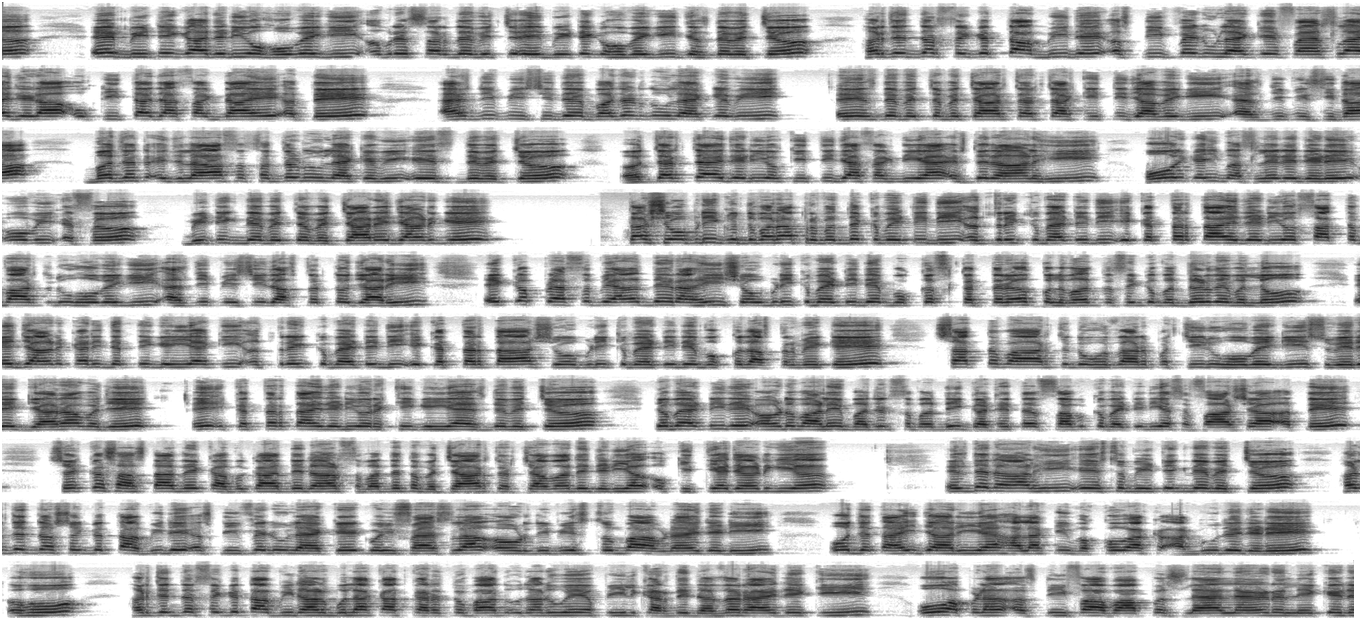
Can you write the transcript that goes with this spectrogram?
ਇਹ ਮੀਟਿੰਗ ਆ ਜਿਹੜੀ ਉਹ ਹੋਵੇਗੀ। ਅੰਮ੍ਰਿਤਸਰ ਦੇ ਵਿੱਚ ਇਹ ਮੀਟਿੰਗ ਹੋਵੇਗੀ, ਜਿਸ ਦੇ ਵਿੱਚ ਹਰਜਿੰਦਰ ਸਿੰਘ ਧਾਮੀ ਦੇ ਅਸਤੀਫੇ ਨੂੰ ਲੈ ਕੇ ਫੈਸਲਾ ਹੈ ਜਿਹੜਾ ਉਹ ਕੀਤਾ ਜਾ ਸਕਦਾ ਹੈ ਅਤੇ ਐਸਜੀਪੀਸੀ ਦੇ ਬਜਟ ਨੂੰ ਲੈ ਕੇ ਵੀ ਇਸ ਦੇ ਵਿੱਚ ਵਿਚਾਰ ਚਰਚਾ ਕੀਤੀ ਜਾਵੇਗੀ। ਐਸਜੀਪੀਸੀ ਦਾ ਬਜਟ ਇਜਲਾਸ ਸੱਦਣ ਨੂੰ ਲੈ ਕੇ ਵੀ ਇਸ ਦੇ ਵਿੱਚ ਚਰਚਾ ਹੈ ਜਿਹੜੀ ਉਹ ਕੀਤੀ ਜਾ ਸਕਦੀ ਹੈ। ਇਸ ਦੇ ਨਾਲ ਹੀ ਹੋਰ ਕਈ ਮਸਲੇ ਨੇ ਜਿਹੜੇ ਉਹ ਵੀ ਇਸ ਮੀਟਿੰਗ ਦੇ ਵਿੱਚ ਵਿਚਾਰੇ ਜਾਣਗੇ। ਤਾਂ ਸ਼ੋਭਣੀ ਗੁਰਦੁਆਰਾ ਪ੍ਰਬੰਧਕ ਕਮੇਟੀ ਦੀ ਅੰਤਰਿਮ ਕਮੇਟੀ ਦੀ ਇਕੱਤਰਤਾ ਹੈ ਜਿਹੜੀ ਉਹ 7 ਮਾਰਚ ਨੂੰ ਹੋਵੇਗੀ। ਐਸਜੀਪੀਸੀ ਦਫ਼ਤਰ ਤੋਂ ਜਾਰੀ ਇੱਕ ਪ੍ਰੈਸ ਬਿਆਨ ਦੇ ਰਾਹੀਂ ਸ਼ੋਭਣੀ ਕਮੇਟੀ ਦੇ ਮੁੱਖ ਸਕੱਤਰ ਕੁਲਵੰਤ ਸਿੰਘ ਬੱਦੜ ਦੇ ਵੱਲੋਂ ਇਹ ਜਾਣਕਾਰੀ ਦਿੱਤੀ ਗਈ ਹੈ ਕਿ ਅੰਤਰਿਮ ਕਮੇਟੀ ਦੀ ਇਕੱਤਰਤਾ ਸ਼ੋਭਣੀ ਕਮੇਟੀ ਦੇ ਮੁੱਖ ਦਫ਼ਤਰ ਵਿੱਚ 7 ਮਾਰਚ 2025 ਨੂੰ ਹੋਵੇਗੀ। ਸਵੇਰੇ 11 ਵਜੇ ਇਹ ਇਕੱਤਰਤਾ ਹੈ ਜਿਹੜੀ ਉਹ ਰੱਖੀ ਗਈ ਹੈ ਇਸ ਦੇ ਵਿੱਚ ਕਮੇਟੀ ਦੇ ਆਉਣ ਵਾਲੇ ਬਜਟ ਸੰਬੰਧੀ ਗਠਿਤ ਸਬ ਕਮੇਟੀ ਦੀਆਂ ਸਿਫਾਰਸ਼ਾਂ ਅਤੇ ਸਿੱਖ ਸੰਸਥਾ ਦੇ ਕੰਮਕਾਜ ਦੇ ਨਾਲ ਸੰਬੰਧਿਤ ਵਿਚਾਰ ਚਰਚਾਵਾਂ ਦੇ ਜਿਹੜੀਆਂ ਉਹ ਕੀਤੀਆਂ ਜਾਣਗੀਆਂ। ਇਸ ਦੇ ਨਾਲ ਹੀ ਇਸ ਮੀਟਿੰਗ ਦੇ ਵਿੱਚ ਹਰਜਿੰਦਰ ਸਿੰਘ ਧਾਮੀ ਦੇ ਅਸਤੀਫੇ ਨੂੰ ਲੈ ਕੇ ਕੋਈ ਫੈਸਲਾ ਆਉਣ ਦੀ ਵੀ ਸੰਭਾਵਨਾ ਹੈ ਜਿਹੜੀ ਉਹ ਜਤਾਈ ਜਾ ਰਹੀ ਹੈ। ਹਾਲਾਂਕਿ ਵੱਖੋ-ਵੱਖ ਆਗੂ ਦੇ ਜਿਹੜੇ ਉਹ ਹਰਜਿੰਦਰ ਸਿੰਘ ਧਾਬੀ ਨਾਲ ਮੁਲਾਕਾਤ ਕਰਨ ਤੋਂ ਬਾਅਦ ਉਹਨਾਂ ਨੂੰ ਇਹ ਅਪੀਲ ਕਰਦੇ ਨਜ਼ਰ ਆਏ ਨੇ ਕਿ ਉਹ ਆਪਣਾ ਅਸਤੀਫਾ ਵਾਪਸ ਲੈ ਲੈਣ, ਲੇਕਿਨ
